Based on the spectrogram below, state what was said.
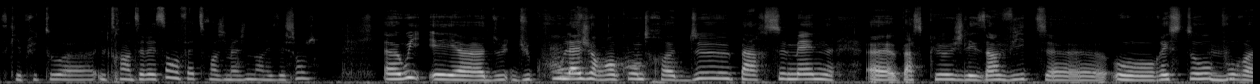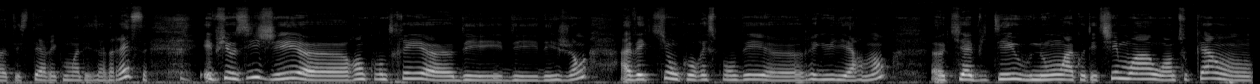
ce qui est plutôt ultra intéressant en fait, enfin, j'imagine, dans les échanges. Euh, oui, et euh, du, coup, là, j'en rencontre deux par semaine euh, parce que je les invite au resto mhm. pour tester avec moi des adresses. Et puis aussi, j'ai rencontré des, des, des, gens avec qui on correspondait régulièrement. Qui habitaient ou non à côté de chez moi, ou en tout cas, on,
